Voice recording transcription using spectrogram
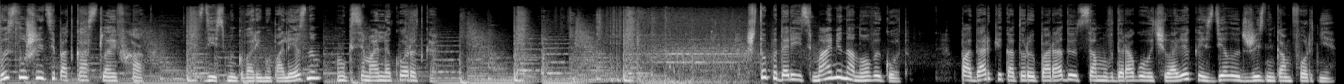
Вы слушаете подкаст «Лайфхак». Здесь мы говорим о полезном максимально коротко. Что подарить маме на Новый год? Подарки, которые порадуют самого дорогого человека и сделают жизнь комфортнее.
